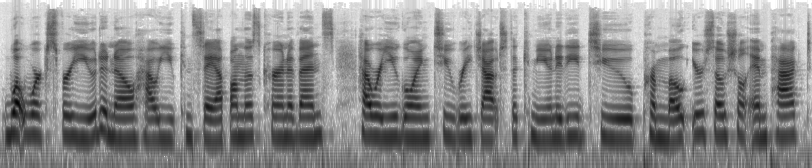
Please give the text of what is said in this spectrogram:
What works for you to know how you can stay up on those current events? How are you going to reach out to the community to promote your social impact?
